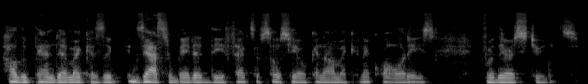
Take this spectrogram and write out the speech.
how the pandemic has exacerbated the effects of socioeconomic inequalities for their students.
